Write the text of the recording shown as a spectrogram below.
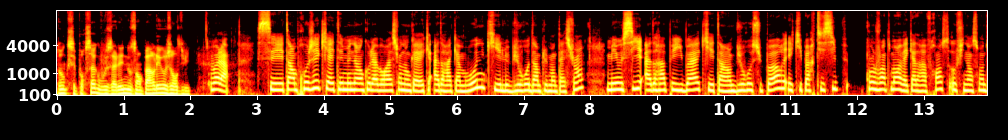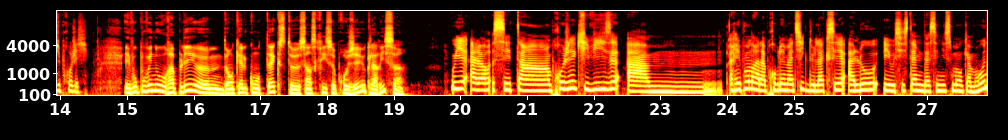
donc c'est pour ça que vous allez nous en parler aujourd'hui. Voilà, c'est un projet qui a été mené en collaboration donc avec ADRA Cameroun, qui est le bureau d'implémentation, mais aussi ADRA Pays-Bas, qui est un bureau support et qui participe conjointement avec ADRA France au financement du projet. Et vous pouvez nous rappeler euh, dans quel contexte s'inscrit ce projet, Clarisse? Oui, alors c'est un projet qui vise à hum, répondre à la problématique de l'accès à l'eau et au système d'assainissement au Cameroun,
